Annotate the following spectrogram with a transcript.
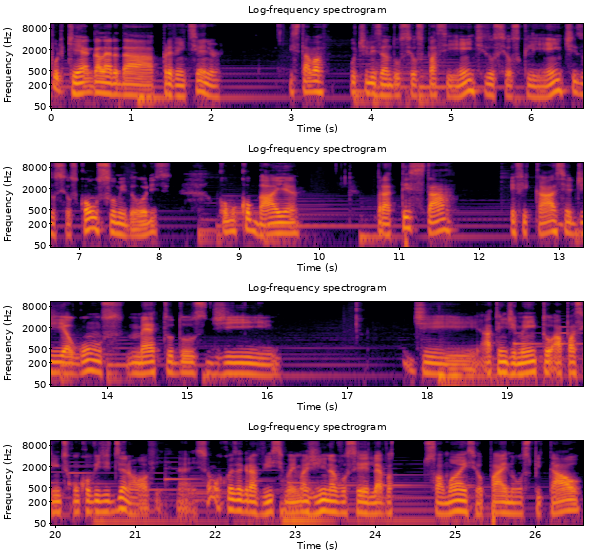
porque a galera da Prevent Senior estava utilizando os seus pacientes, os seus clientes, os seus consumidores como cobaia para testar eficácia de alguns métodos de, de atendimento a pacientes com Covid-19. Né? Isso é uma coisa gravíssima. Imagina você leva sua mãe, seu pai no hospital,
